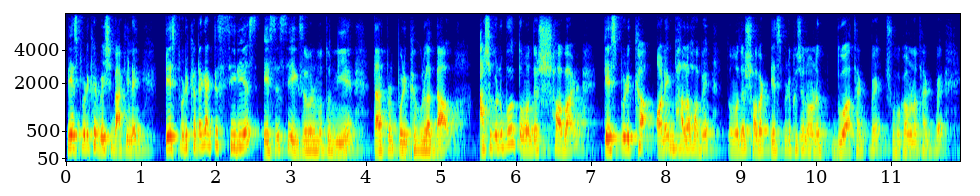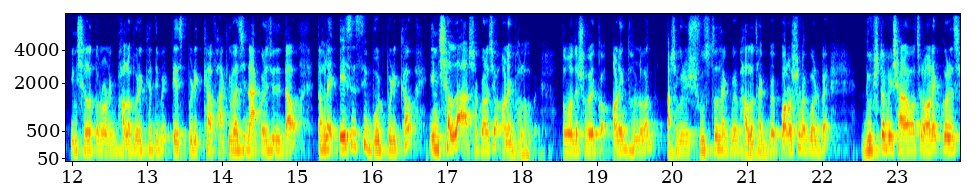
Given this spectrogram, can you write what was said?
টেস্ট পরীক্ষার বেশি বাকি নেই টেস্ট পরীক্ষাটাকে একটা সিরিয়াস এসএসসি এক্সামের মতো নিয়ে তারপর পরীক্ষাগুলো দাও। আশা করব তোমাদের সবার টেস্ট পরীক্ষা অনেক ভালো হবে। তোমাদের সবার টেস্ট পরীক্ষার জন্য অনেক দোয়া থাকবে, শুভকামনা থাকবে। ইনশাল্লাহ তোমরা অনেক ভালো পরীক্ষা দিবে। টেস্ট পরীক্ষা ফাঁকিবাজি না করে যদি দাও, তাহলে এসএসসি বোর্ড পরীক্ষাও ইনশাল্লাহ আশা করা যায় অনেক ভালো হবে। তোমাদের সবাইকে অনেক ধন্যবাদ। আশা করি সুস্থ থাকবে, ভালো থাকবে, পড়াশোনা করবে। দুষ্টমি সারা বছর অনেক করেছ।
